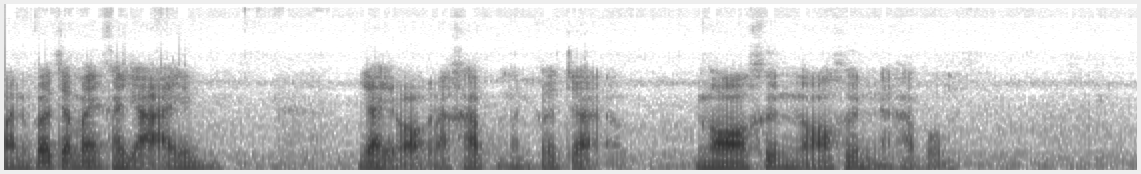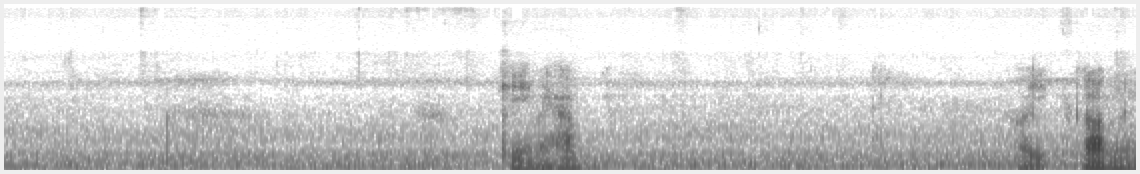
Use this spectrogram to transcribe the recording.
มันก็จะไม่ขยายใหญ่ออกนะครับ มันก็จะงอขึ้นงอขึ้นนะครับผมโอเคไหมครับเอาอีกรอบหนึ่ง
